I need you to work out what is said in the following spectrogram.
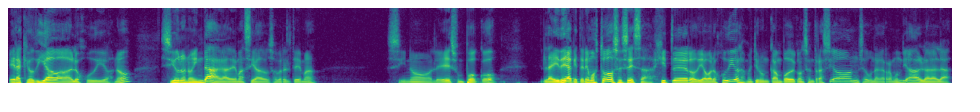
era que odiaba a los judíos, ¿no? Si uno no indaga demasiado sobre el tema, si no lees un poco, la idea que tenemos todos es esa. Hitler odiaba a los judíos, los metió en un campo de concentración, Segunda Guerra Mundial, bla, bla, bla.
